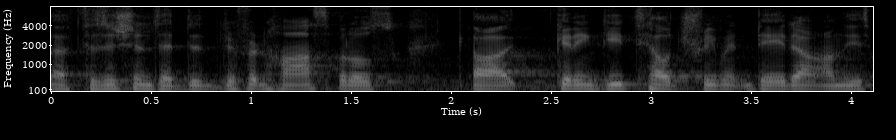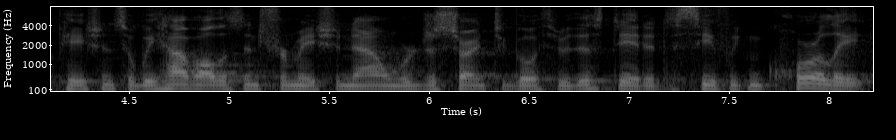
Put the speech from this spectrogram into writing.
uh, physicians at different hospitals uh, getting detailed treatment data on these patients. So we have all this information now, and we're just starting to go through this data to see if we can correlate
